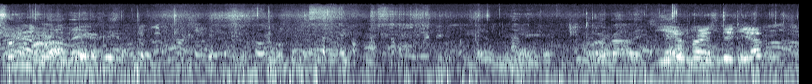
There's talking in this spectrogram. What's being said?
Trimmer right there. Yeah, Preston, yep.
